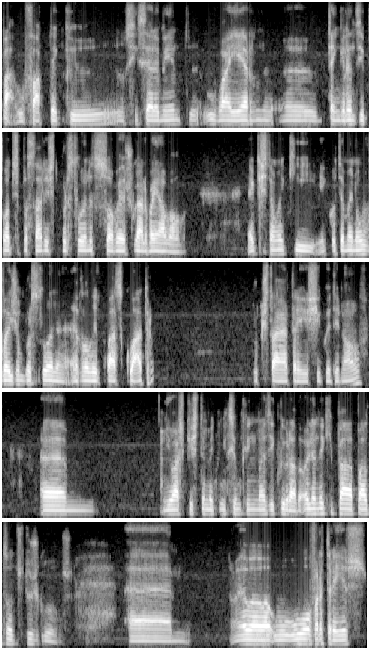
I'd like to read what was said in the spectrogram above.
Pá, o facto é que, sinceramente, o Bayern uh, tem grandes hipóteses de passar este Barcelona se souber jogar bem à bola. A questão aqui é que eu também não vejo um Barcelona a valer quase 4, porque está a 3,59. Um, eu acho que isto também tinha que ser um bocadinho mais equilibrado. Olhando aqui para, para os odds dos golos, um, o, o, over 3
